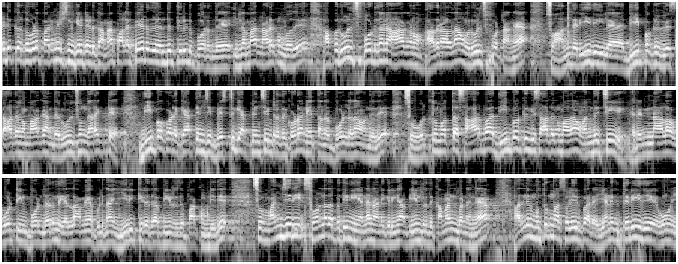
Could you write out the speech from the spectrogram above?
எடுக்கிறத கூட பர்மிஷன் கேட்டு எடுக்காமல் பல பேர் வந்து திருடு போகிறது இந்த மாதிரி நடக்கும்போது அப்போ ரூல்ஸ் போட்டு தானே ஆகணும். அதனால தான் அவங்க ரூல்ஸ் போட்டாங்க. ஸோ அந்த ரீதியில் தீபக்குக்கு சாதகமாக அந்த ரூல்ஸும் கரெக்டு தீபக்கோட கேப்டன்சி பெஸ்ட் கேப்டன்சின்றது கூட நேற்று அந்த போலில் தான் வந்தது. ஸோ ஒட்டுமொத்த சார்பாக தீபக்குக்கு சாதகமாக தான் வந்துச்சு. ரெண்டு நாளாக ஓட்டிங் போல்லேருந்து எல்லாமே அப்படி தான் இருக்கிறது அப்படின்றது பார்க்க முடியுது. ஸோ மஞ்சுரி சொன்னதை பற்றி நீங்கள் என்ன நினைக்கிறீங்க அப்படின்றது கமெண்ட் பண்ணுங்க. அதுலேயும் முத்துக்குமார் சொல்லியிருப்பாரு எனக்கு தெரியுது உன்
